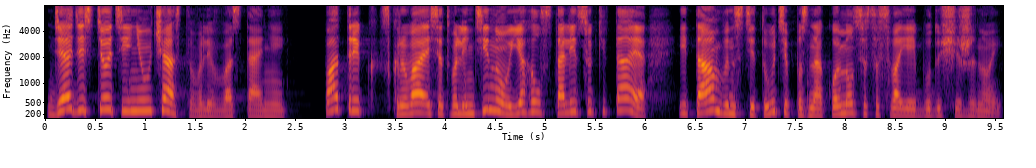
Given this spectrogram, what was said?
Дядя с тетей не участвовали в восстании. Патрик, скрываясь от Валентина, уехал в столицу Китая и там, в институте, познакомился со своей будущей женой.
